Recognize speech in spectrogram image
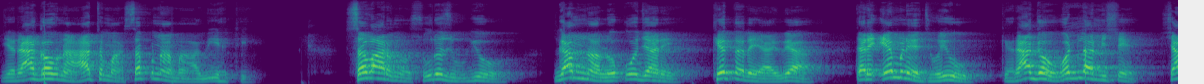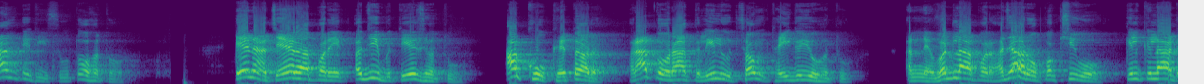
જે રાઘવના હાથમાં સપનામાં આવી હતી. સવારનો સૂરજ ઉગ્યો ગામના લોકો જ્યારે ખેતરે આવ્યા, ત્યારે એમણે જોયું કે રાઘવ વડલા નીચે શાંતિથી સૂતો હતો. એના ચહેરા પર એક અજીબ તેજ હતું. આખું ખેતર રાતોરાત લીલુંછમ થઈ ગયું હતું અને વડલા પર હજારો પક્ષીઓ કિલકિલાટ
